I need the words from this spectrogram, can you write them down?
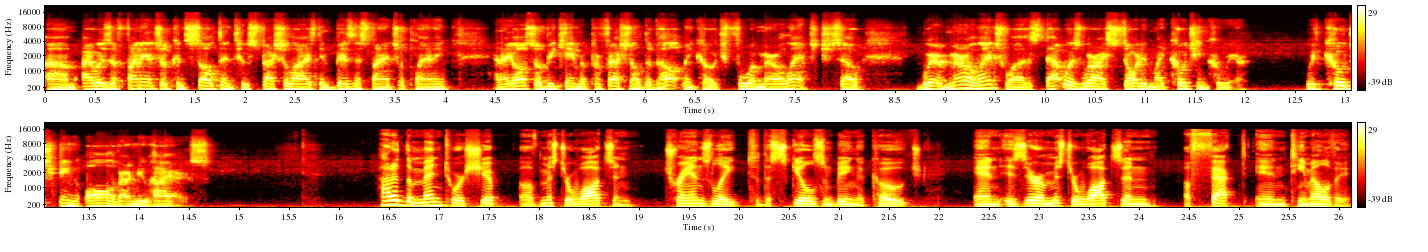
Um, I was a financial consultant who specialized in business financial planning and I also became a professional development coach for Merrill Lynch. So, where Merrill Lynch was, that was where I started my coaching career with coaching all of our new hires. How did the mentorship of Mr. Watson translate to the skills in being a coach? And is there a Mr. Watson effect in Team Elevate?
